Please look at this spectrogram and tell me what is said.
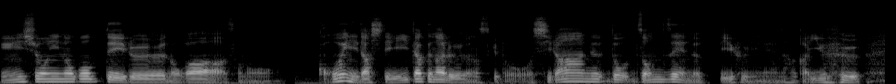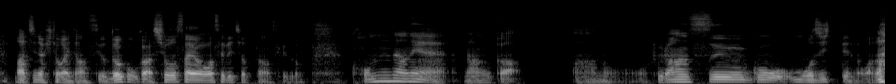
印象に残っているのがその声に出して言いたくなるんですけど知らぬど存ぜぬっていう風にねなんか言う町の人がいたんですよ。どこか詳細は忘れちゃったんですけど。こんなねなんかあのフランス語をもじってんのかな？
